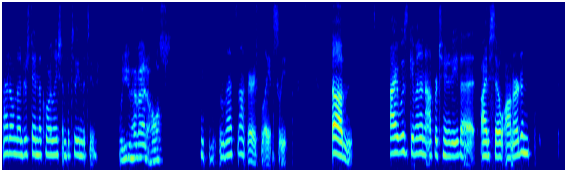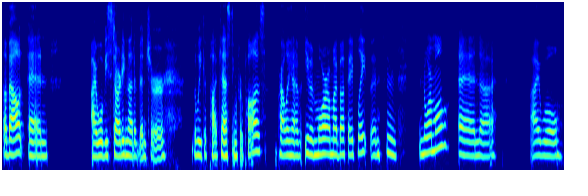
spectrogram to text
I don't understand the correlation between the two. Well, you have at it, Hoss. That's not very polite, sweet. Um, I was given an opportunity that I'm so honored and about, and I will be starting that adventure the week of podcasting for pause. Probably have even more on my buffet plate than normal, and uh, I will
